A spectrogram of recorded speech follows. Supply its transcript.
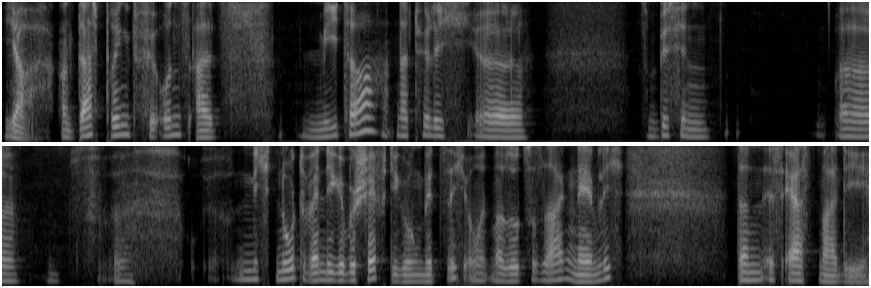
Ja, und das bringt für uns als Mieter natürlich äh, so ein bisschen äh, äh, nicht notwendige Beschäftigung mit sich, um es mal so zu sagen, nämlich dann ist erstmal die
